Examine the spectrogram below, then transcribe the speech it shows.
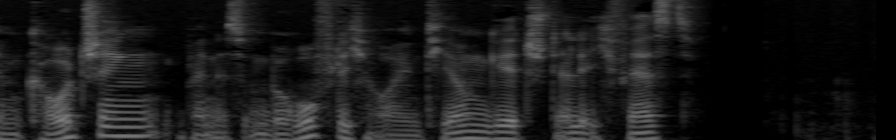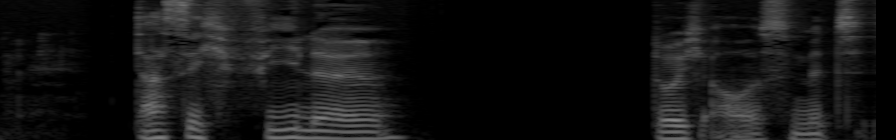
im Coaching, wenn es um berufliche Orientierung geht, stelle ich fest, dass sich viele durchaus mit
